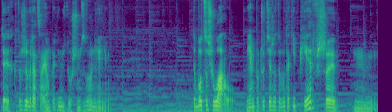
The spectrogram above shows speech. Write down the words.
tych, którzy wracają po jakimś dłuższym zwolnieniu. To było coś wow. Miałem poczucie, że to był taki pierwszy mm,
